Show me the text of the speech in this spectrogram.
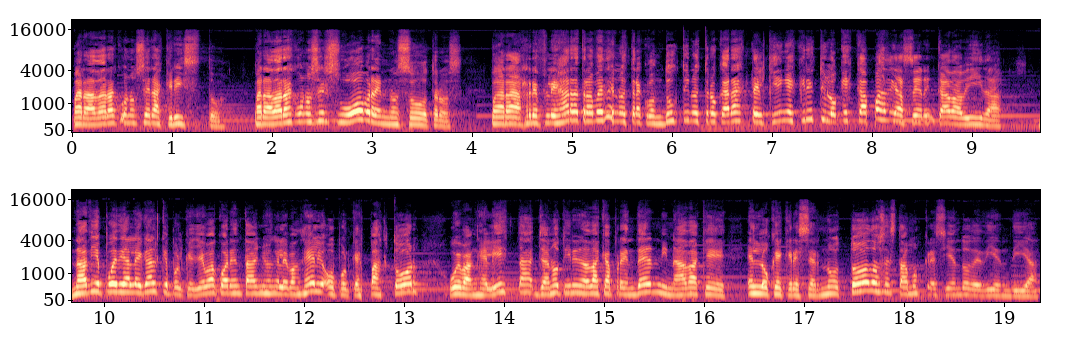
para dar a conocer a Cristo, para dar a conocer su obra en nosotros, para reflejar a través de nuestra conducta y nuestro carácter quién es Cristo y lo que es capaz de hacer en cada vida. Nadie puede alegar que porque lleva 40 años en el Evangelio o porque es pastor o evangelista ya no tiene nada que aprender ni nada que en lo que crecer. No, todos estamos creciendo de día en día.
